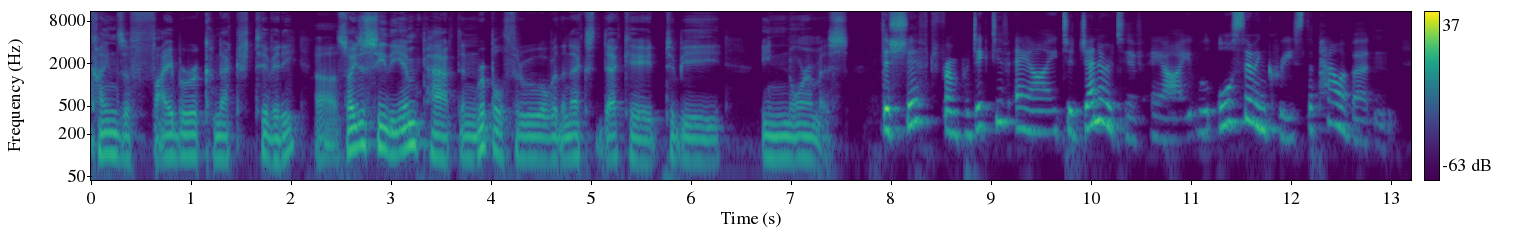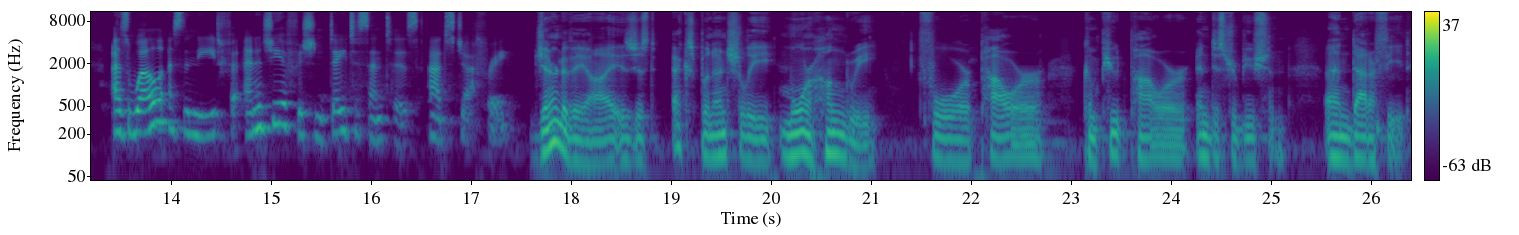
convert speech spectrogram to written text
kinds of fiber connectivity. Uh, so I just see the impact and ripple through over the next decade to be enormous. The shift from predictive AI to generative AI will also increase the power burden, as well as the need for energy efficient data centers, adds Jaffrey. Generative AI is just exponentially more hungry for power, compute power, and distribution and data feed.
